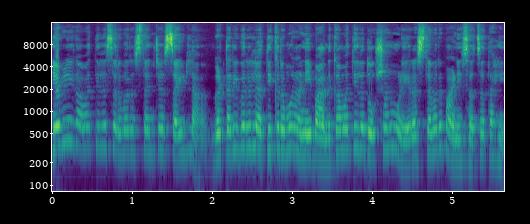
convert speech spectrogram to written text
यावेळी गावातील सर्व रस्त्यांच्या साईडला गटारीवरील अतिक्रमण आणि बांधकामातील दोषांमुळे रस्त्यावर पाणी साचत आहे.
